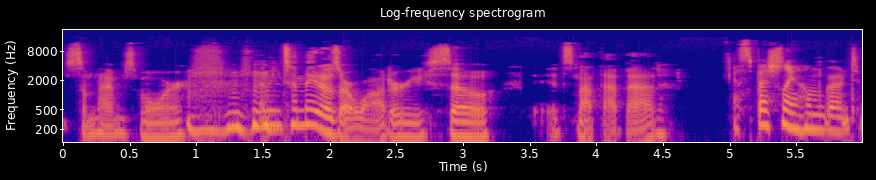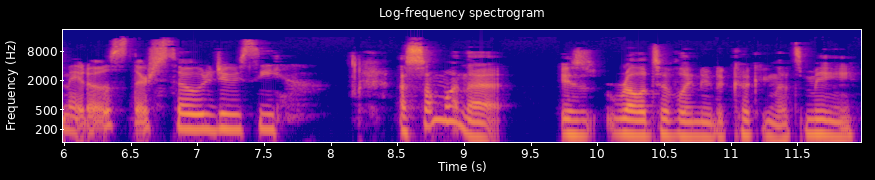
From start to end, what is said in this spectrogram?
sometimes more. I mean tomatoes are watery, so it's not that bad. Especially homegrown tomatoes. They're so juicy. As someone that is relatively new to cooking, that's me.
